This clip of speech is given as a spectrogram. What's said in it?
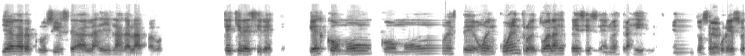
llegan a reproducirse a las Islas Galápagos. ¿Qué quiere decir esto? Que es como un, como un, este, un encuentro de todas las especies en nuestras islas. Entonces, por eso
